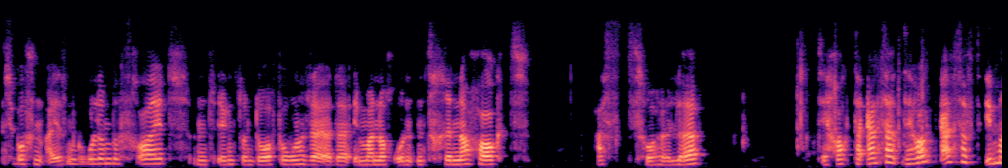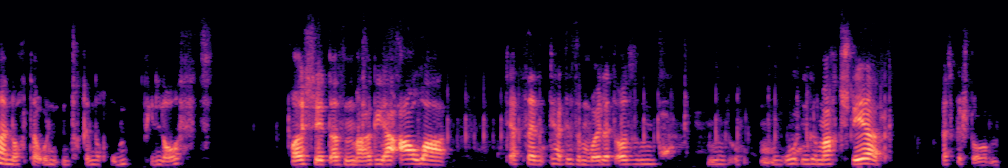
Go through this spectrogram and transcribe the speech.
Ich habe auch schon Eisengolem befreit und irgendein so Dorfbewohner, der, der immer noch unten drinnen hockt. Was zur Hölle? Der hockt da ernsthaft, der hockt ernsthaft immer noch da unten drin rum. Wie lost. Oh shit, das ist ein Magier. Aua! Der hat, sein, der hat diese Mäule jetzt aus dem Boden gemacht. Sterb! Er ist gestorben.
